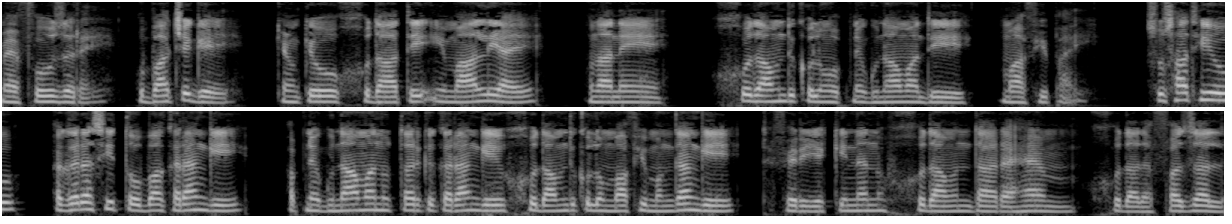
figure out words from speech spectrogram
ਮਹਿਫੂਜ਼ ਰਹੇ। ਉਹ ਬਚ ਗਏ, ਕਿਉਂਕਿ ਉਹ ਖੁਦਾ ਤੇ ਈਮਾਨ ਲਿਆਏ। ਉਹਨਾਂ ਨੇ ਖੁਦਾਵੰਦ ਕੋਲੋਂ ਆਪਣੇ ਗੁਨਾਹਾਂ ਦੀ ਮਾਫੀ ਪਾਈ ਸੋ ਸਾਥੀਓ ਅਗਰ ਅਸੀਂ ਤੋਬਾ ਕਰਾਂਗੇ ਆਪਣੇ ਗੁਨਾਹਾਂ ਨੂੰ ਤਰਕ ਕਰਾਂਗੇ ਖੁਦਾਵੰਦ ਕੋਲੋਂ ਮਾਫੀ ਮੰਗਾਂਗੇ ਤੇ ਫਿਰ ਯਕੀਨਨ ਖੁਦਾਵੰਦ ਦਾ ਰਹਿਮ ਖੁਦਾ ਦਾ ਫਜ਼ਲ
